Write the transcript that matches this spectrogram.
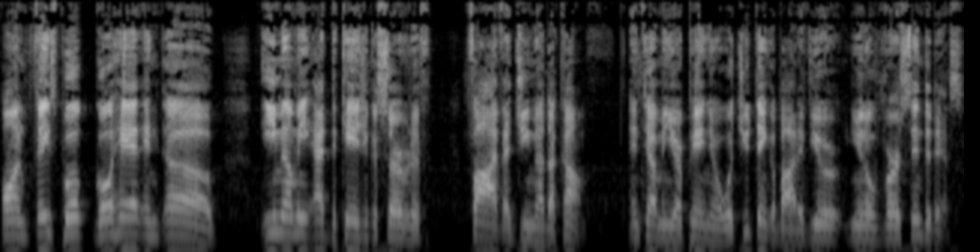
on Facebook. Go ahead and uh, email me at the Cajun Conservative five at gmail.com and tell me your opinion or what you think about it if you're you know versed into this.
